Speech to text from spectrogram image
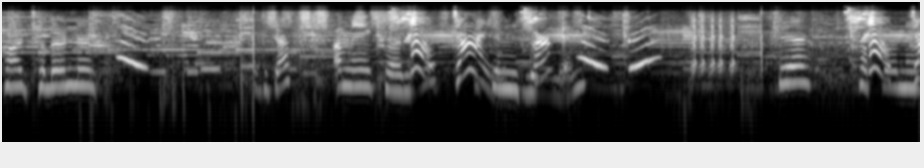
Parçalarını yapacağız. Ama ilk önce temizleyelim. Ve kaplarını.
